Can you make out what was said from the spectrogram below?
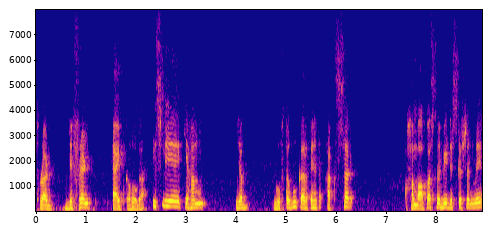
थोड़ा डिफरेंट टाइप का होगा। इसलिए कि हम जब गुफ्तगु करते हैं तो अक्सर हम आपस में भी डिस्कशन में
